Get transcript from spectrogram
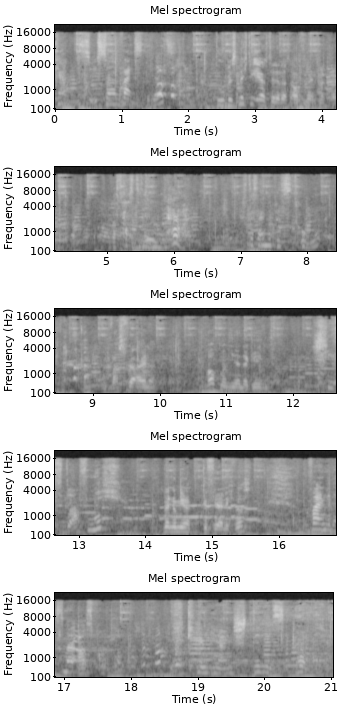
ganz süßer, weißt du das? Du bist nicht die Erste, der das auffällt. Was hast du denn da? Ist das eine Pistole? Und was für eine braucht man hier in der Gegend? Schießt du auf mich? Wenn du mir gefährlich wirst? Wollen wir das mal ausprobieren? Ich kenne hier ein stilles Örtchen.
